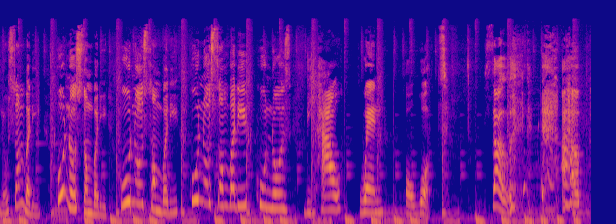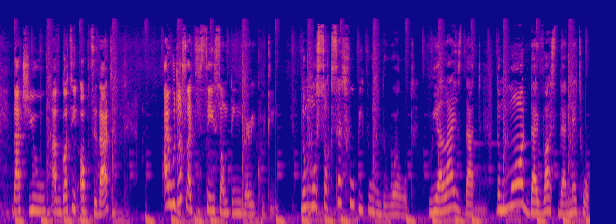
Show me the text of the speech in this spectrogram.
knows somebody who knows somebody who knows somebody who knows somebody who knows the how, when, or what. So, I hope that you have gotten up to that. I would just like to say something very quickly. The most successful people in the world realize that the more diverse their network,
